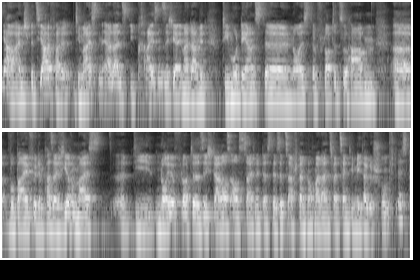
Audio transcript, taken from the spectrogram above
ja, ein Spezialfall. Die meisten Airlines, die preisen sich ja immer damit, die modernste, neueste Flotte zu haben, äh, wobei für den Passagieren meist äh, die neue Flotte sich daraus auszeichnet, dass der Sitzabstand nochmal ein, zwei Zentimeter geschrumpft ist.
